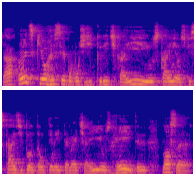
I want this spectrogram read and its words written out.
tá? Antes que eu receba um monte de crítica aí, os carinhas, os fiscais de plantão que tem na internet aí, os haters, nossa,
